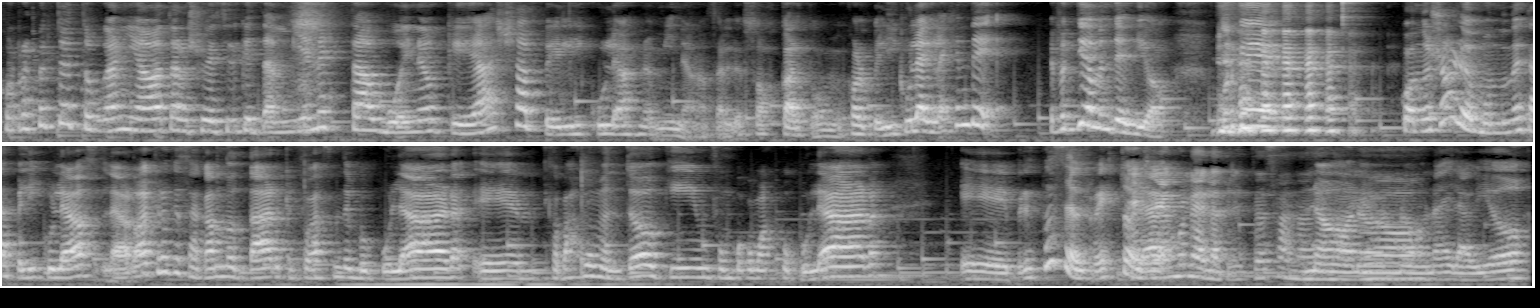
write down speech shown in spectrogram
Con respecto a Top Gun y Avatar, yo voy a decir que también está bueno que haya películas nominadas a los Oscars como mejor película y la gente efectivamente vio. Porque cuando yo hablo de un montón de estas películas, la verdad creo que sacando Tar, que fue bastante popular, eh, capaz Woman Talking fue un poco más popular, eh, pero después el resto El la- triángulo de la tristeza no No, no, no, nadie la vio.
